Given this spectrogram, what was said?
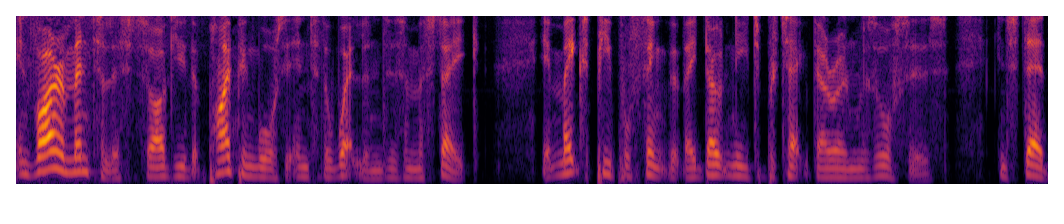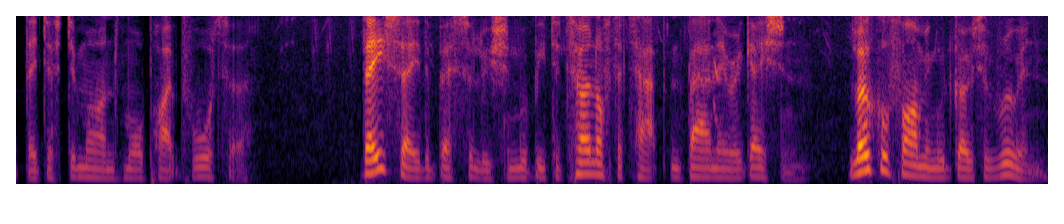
Environmentalists argue that piping water into the wetlands is a mistake. It makes people think that they don't need to protect their own resources. Instead, they just demand more piped water. They say the best solution would be to turn off the tap and ban irrigation. Local farming would go to ruin,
